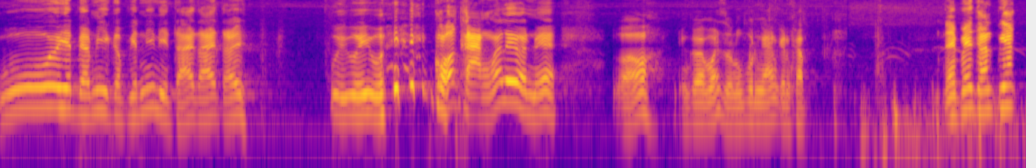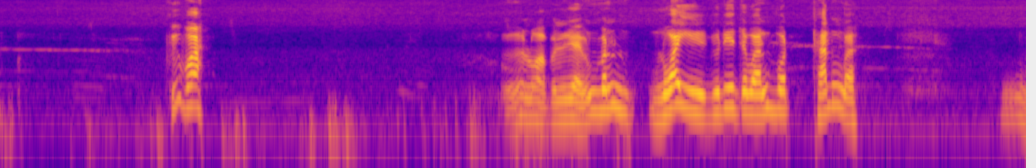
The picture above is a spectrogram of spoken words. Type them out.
โอ้ยเฮ็ดแบบนี้กับเปลี่ยนนี่นี่ตายตายตายอุ้ยอุ้ยอุ้ย ขอขังมาเลยวันนี้อ๋อยังก็มาสรุปผลงานกันครับ ได้ไปจานเปียก คือว่าเออรอไปเรื่อยมันมันรวยอยู่ดีแต่วามันบดทันมาอืม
